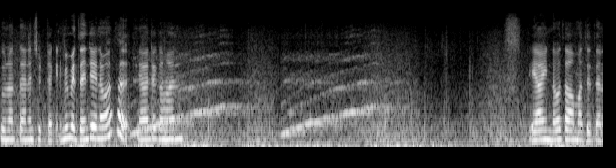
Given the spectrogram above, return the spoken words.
තුනක් දාන්න චුට්ටක් මේ මෙතෙන්ට එනවද? එයාට ගහන්න. එයා ඉන්නව තාමත් එතන.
